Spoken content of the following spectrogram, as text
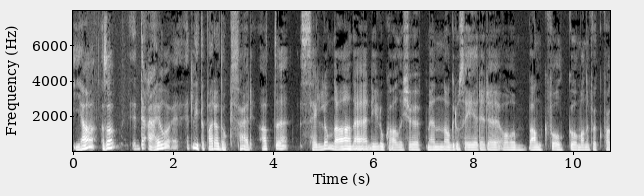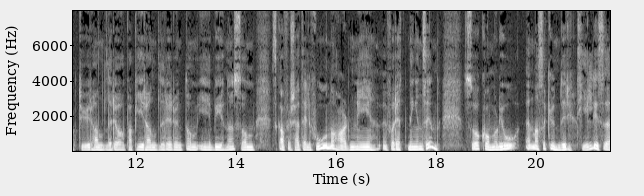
Ja, altså det er jo et lite paradoks her at eh, selv om da det er de lokale kjøpmenn og grosserere og bankfolk og manufakturhandlere og papirhandlere rundt om i byene som skaffer seg telefon og har den i forretningen sin, så kommer det jo en masse kunder til disse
